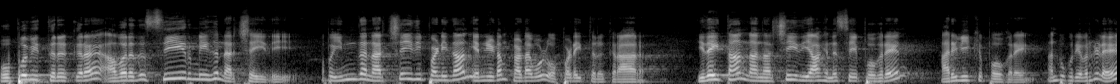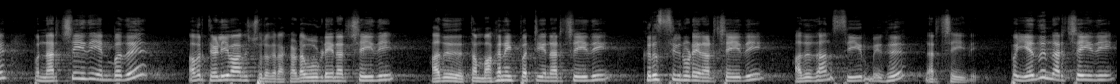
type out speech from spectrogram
ஒப்புவித்திருக்கிற அவரது சீர்மிகு நற்செய்தி. அப்போ இந்த நற்செய்தி பணிதான் என்னிடம் கடவுள் ஒப்படைத்திருக்கிறார். இதைத்தான் நான் நற்செய்தியாக என்ன செய்ய போகிறேன்? அறிவிக்கப் போகிறேன். அன்புக்குரியவர்களே இப்போ நற்செய்தி என்பது அவர் தெளிவாக சொல்லுகிறார். கடவுளுடைய நற்செய்தி அது தம் மகனை பற்றிய நற்செய்தி கிறிஸ்துவனுடைய நற்செய்தி அதுதான் சீர்மிகு நற்செய்தி. இப்போ எது நற்செய்தி?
